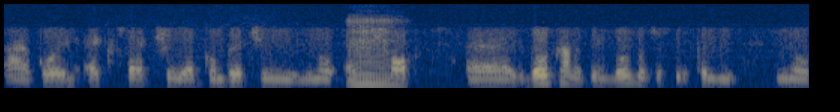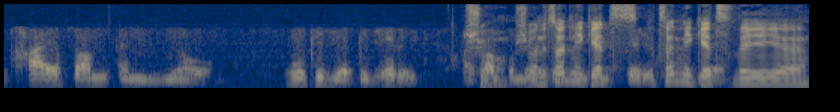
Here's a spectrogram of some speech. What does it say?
uh, going X factory as compared to, you know, X mm. shop. Uh, those kind of things. Those logistics can be, you know, tiresome and, you know, will give you a big headache. Sure, sure, and it certainly gets it certainly gets yeah. the uh,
